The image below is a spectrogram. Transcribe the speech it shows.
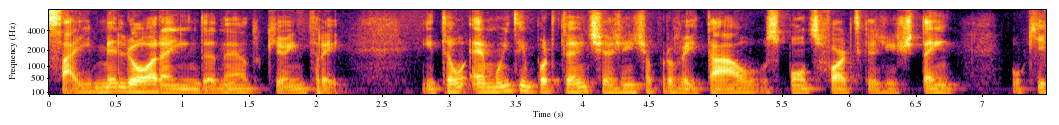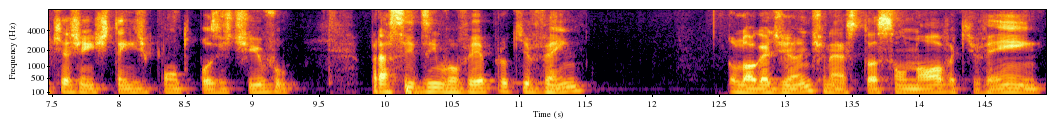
sair melhor ainda, né, do que eu entrei. Então é muito importante a gente aproveitar os pontos fortes que a gente tem, o que, que a gente tem de ponto positivo para se desenvolver para o que vem logo adiante, né, a situação nova que vem.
